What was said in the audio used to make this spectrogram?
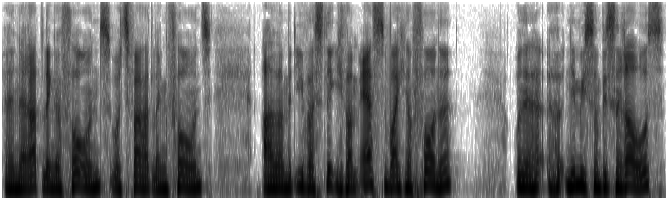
eine Radlänge vor uns oder zwei Radlängen vor uns. Aber mit Ivar Slick, ich war am ersten, war ich nach vorne und dann nehme ich so ein bisschen raus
